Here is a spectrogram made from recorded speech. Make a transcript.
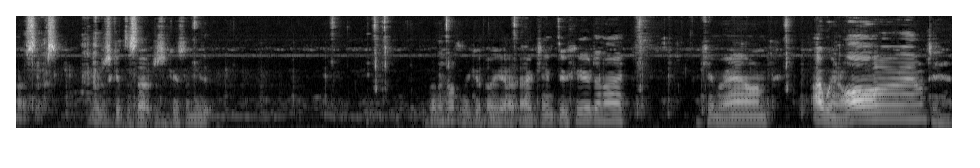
that sucks. We'll just get this out just in case I need it. Where the hell did I go? Oh, yeah, I came through here, didn't I? I came around. I went all around town.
